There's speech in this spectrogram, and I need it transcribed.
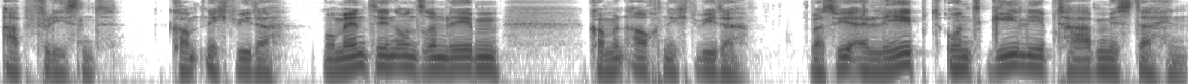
Abfließend, kommt nicht wieder. Momente in unserem Leben kommen auch nicht wieder. Was wir erlebt und gelebt haben, ist dahin.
